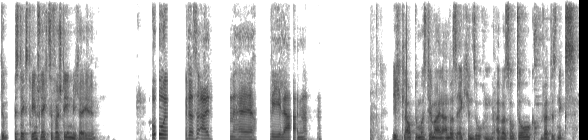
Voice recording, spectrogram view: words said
Du bist extrem schlecht zu verstehen, Michael. Oh, das alte äh, WLAN. Ich glaube, du musst dir mal ein anderes Eckchen suchen, aber so, so wird es nix.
